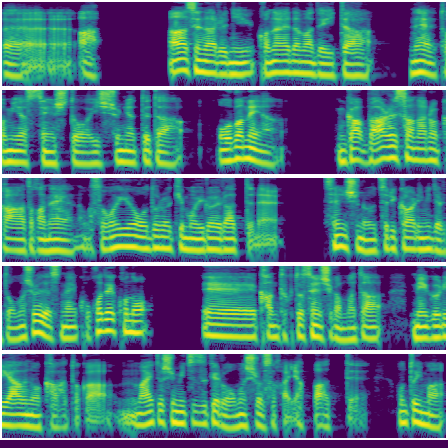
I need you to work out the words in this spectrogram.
う、えー、あ、アーセナルにこの間までいたね、富安選手と一緒にやってたオーバメヤンがバルサなのかとかね、なんかそういう驚きもいろいろあってね、選手の移り変わり見てると面白いですね。ここでこの、えー、監督と選手がまた巡り合うのかとか、毎年見続ける面白さがやっぱあって、本当今、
